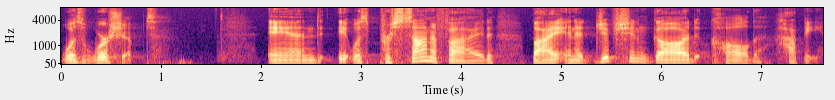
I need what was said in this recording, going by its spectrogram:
was worshiped, and it was personified by an Egyptian god called Hapi.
